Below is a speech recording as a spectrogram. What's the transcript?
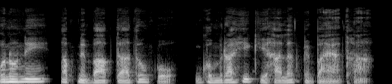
उन्होंने अपने बाप दादों को गुमराही की हालत में पाया था।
